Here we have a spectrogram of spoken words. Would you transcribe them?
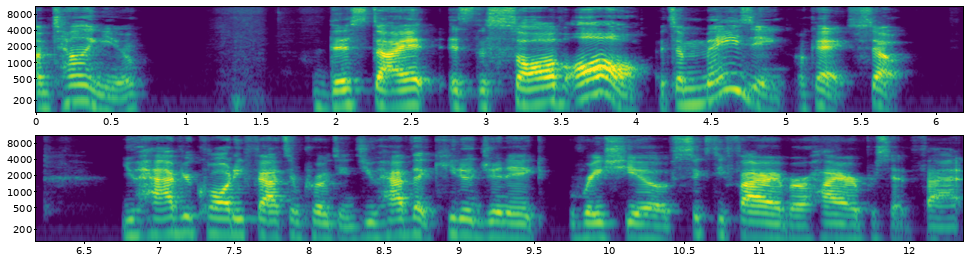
I'm telling you, this diet is the solve all. It's amazing. Okay, so you have your quality fats and proteins. You have that ketogenic ratio of 65 or higher percent fat.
